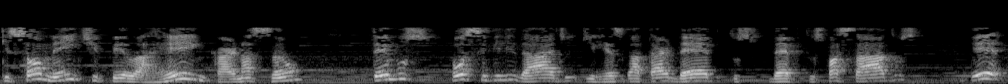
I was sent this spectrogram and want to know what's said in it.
que somente pela reencarnação temos possibilidade de resgatar débitos, débitos passados e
